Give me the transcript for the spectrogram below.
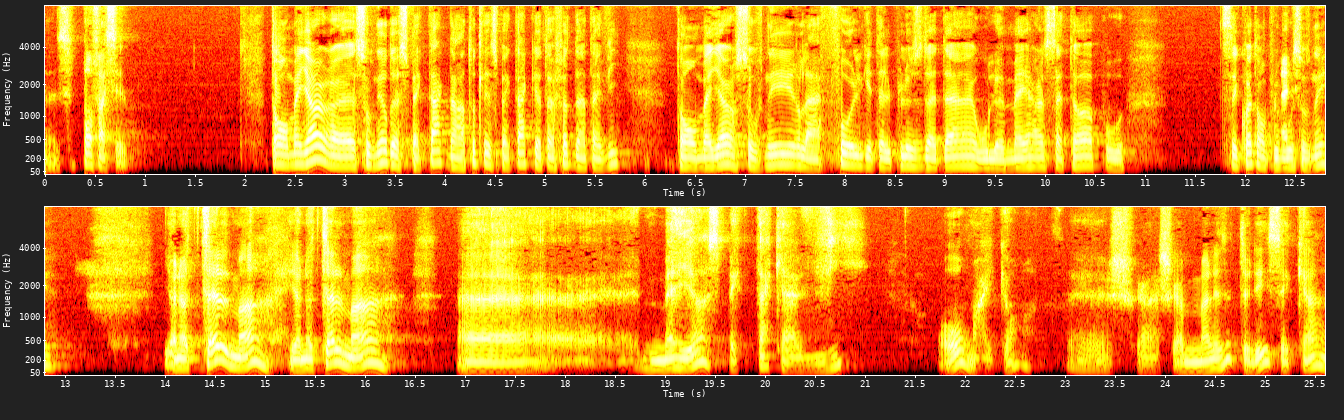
Euh, c'est pas facile. Ton meilleur euh, souvenir de spectacle dans tous les spectacles que tu as fait dans ta vie, ton meilleur souvenir, la foule qui était le plus dedans ou le meilleur setup ou c'est quoi ton plus beau souvenir? Il y en a tellement, il y en a tellement. Euh, meilleur spectacle à vie. Oh my God. Euh, je, serais malaisé de te dire, c'est quand?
